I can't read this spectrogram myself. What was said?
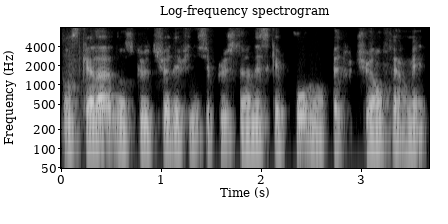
dans ce cas-là, dans ce que tu as défini, c'est plus un escape room, en fait, où tu es enfermé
